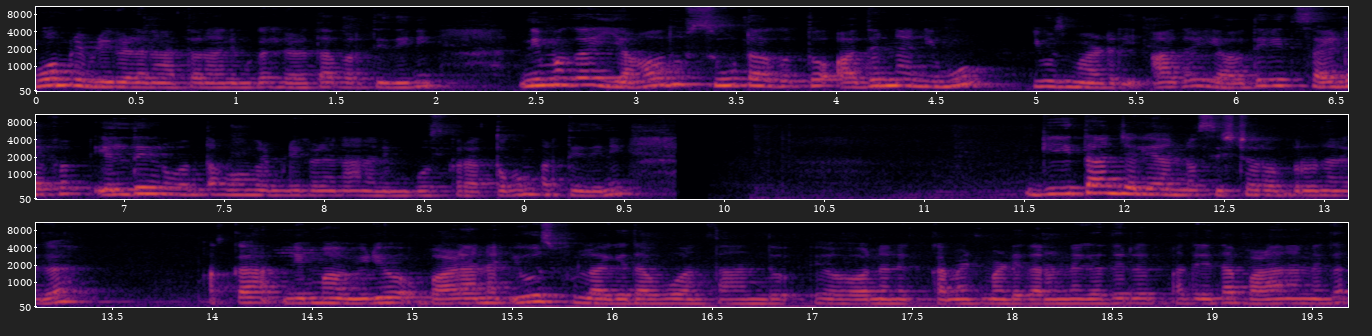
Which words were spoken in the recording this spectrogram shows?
ಹೋಮ್ ರೆಮಿಡಿಗಳನ್ನು ಅಥವಾ ನಾನು ನಿಮ್ಗೆ ಹೇಳ್ತಾ ಬರ್ತಿದ್ದೀನಿ ನಿಮಗೆ ಯಾವುದು ಸೂಟ್ ಆಗುತ್ತೋ ಅದನ್ನು ನೀವು ಯೂಸ್ ಮಾಡಿರಿ. ಆದರೆ ಯಾವುದೇ ರೀತಿ ಸೈಡ್ ಎಫೆಕ್ಟ್ ಇಲ್ಲದೆ ಇರುವಂಥ ಹೋಮ್ ರೆಮಿಡಿಗಳನ್ನು ನಾನು ನಿಮಗೋಸ್ಕರ ತೊಗೊಂಬರ್ತಿದ್ದೀನಿ ಗೀತಾಂಜಲಿ ಅನ್ನೋ ಸಿಸ್ಟರ್ ಒಬ್ಬರು ನನಗೆ, ಅಕ್ಕ, ನಿಮ್ಮ ವಿಡಿಯೋ ಭಾಳನ ಯೂಸ್ಫುಲ್ ಆಗಿದಾವು ಅಂತ ಅಂದು ನನಗೆ ಕಮೆಂಟ್ ಮಾಡಿದ್ದಾರೆ ನನಗೆ ಅದರ, ಅದರಿಂದ ಭಾಳ ನನಗೆ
